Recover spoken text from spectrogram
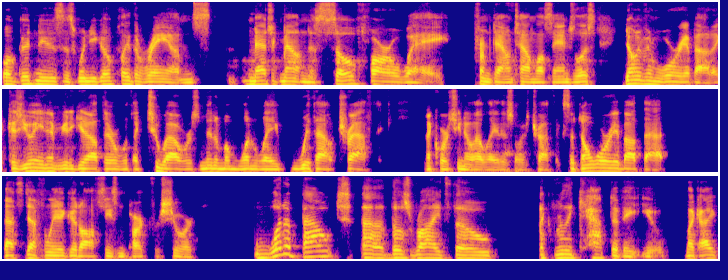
Well, good news is when you go play the Rams, Magic Mountain is so far away from downtown Los Angeles. Don't even worry about it because you ain't even going to get out there with like two hours minimum one way without traffic. And of course, you know, LA, there's always traffic. So don't worry about that. That's definitely a good off season park for sure. What about uh, those rides, though, like really captivate you? Like, I,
